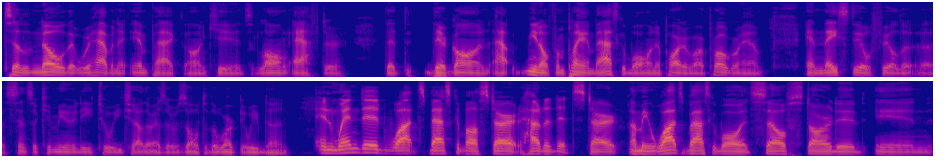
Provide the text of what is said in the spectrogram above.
to know that we're having an impact on kids long after that they're gone out you know from playing basketball and a part of our program and they still feel a, a sense of community to each other as a result of the work that we've done and when did Watts basketball start? How did it start? I mean, Watts basketball itself started in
